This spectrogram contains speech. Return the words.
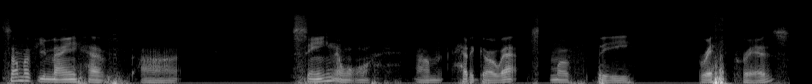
some of you may have uh, seen or um, had a go at some of the breath prayers.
